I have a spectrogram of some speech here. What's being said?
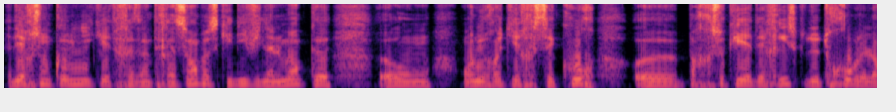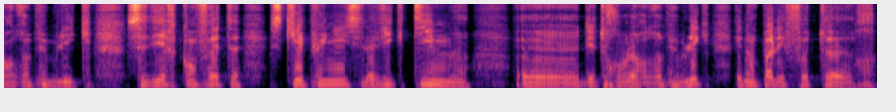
D'ailleurs, son communiqué est très intéressant parce qu'il dit finalement que euh, on, lui retire ses cours euh, parce qu'il y a des risques de troubles à l'ordre public. C'est-à-dire qu'en fait, ce qui est puni, c'est la victime euh, des troubles à l'ordre public et non pas les fauteurs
